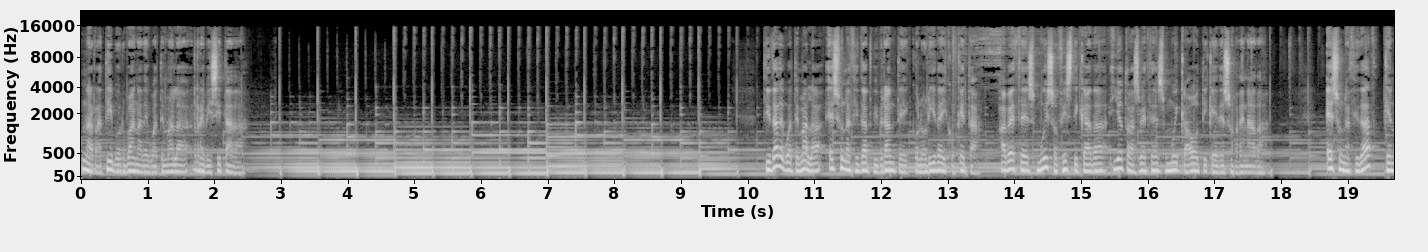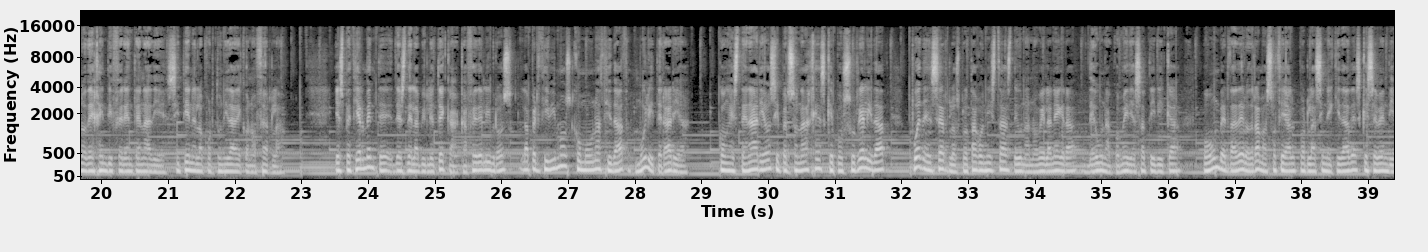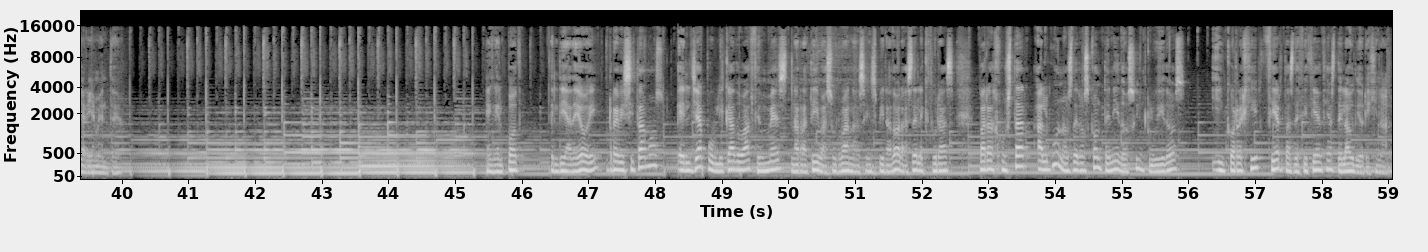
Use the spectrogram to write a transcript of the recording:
narrativa urbana de Guatemala revisitada. Ciudad de Guatemala es una ciudad vibrante, colorida y coqueta, a veces muy sofisticada y otras veces muy caótica y desordenada. Es una ciudad que no deja indiferente a nadie si tiene la oportunidad de conocerla y especialmente desde la biblioteca Café de Libros la percibimos como una ciudad muy literaria, con escenarios y personajes que por su realidad pueden ser los protagonistas de una novela negra, de una comedia satírica o un verdadero drama social por las inequidades que se ven diariamente. En el pod el día de hoy revisitamos el ya publicado hace un mes Narrativas Urbanas Inspiradoras de Lecturas para ajustar algunos de los contenidos incluidos y corregir ciertas deficiencias del audio original.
